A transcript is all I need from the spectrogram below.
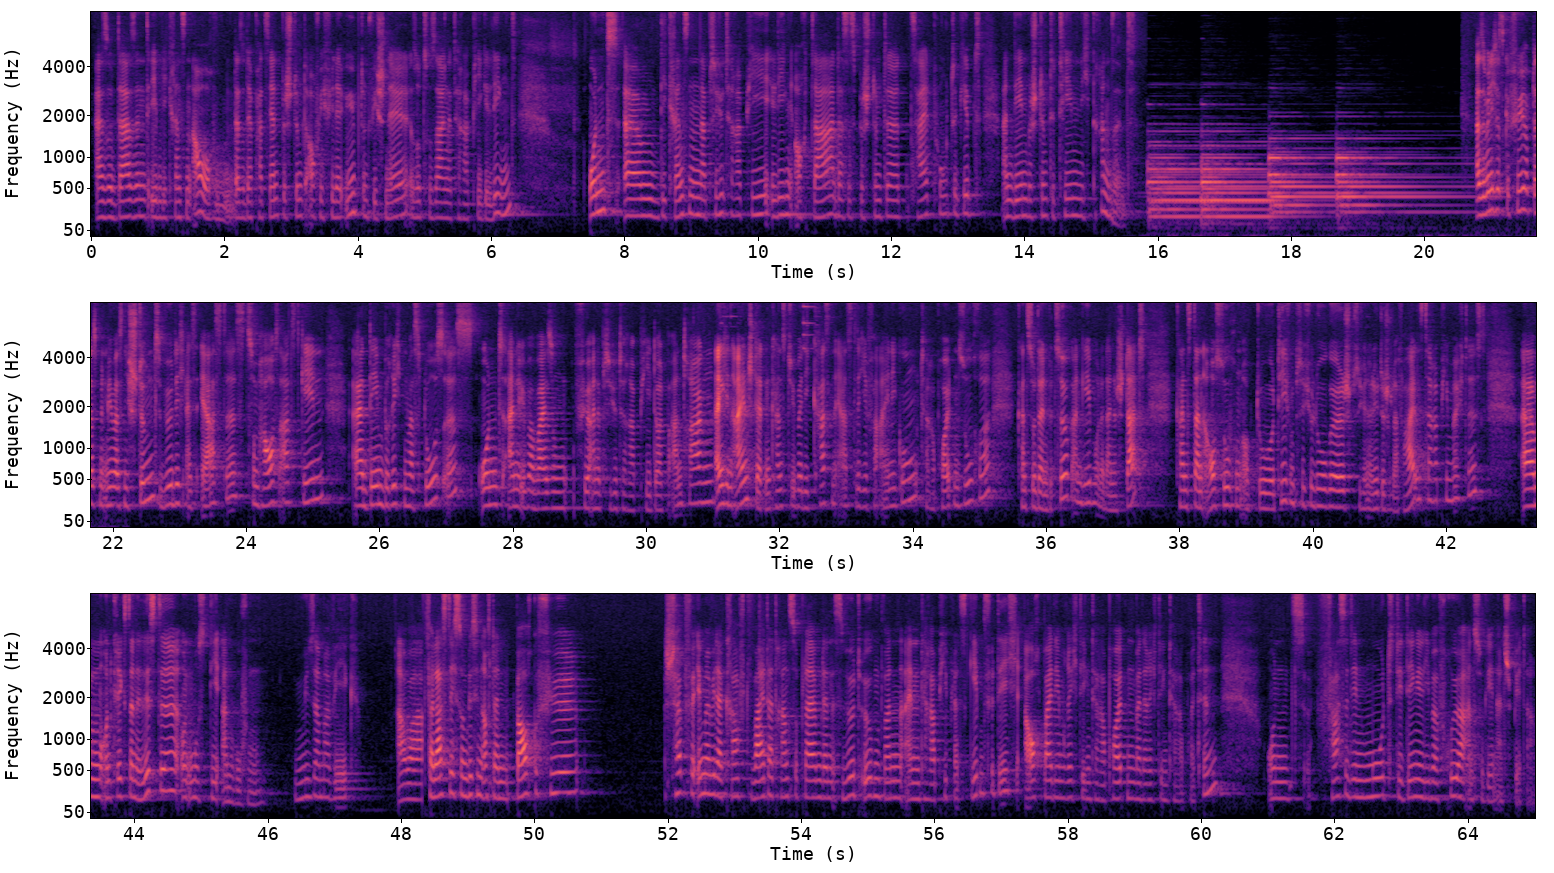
Also da sind eben die Grenzen auch. Also der Patient bestimmt auch, wie viel er übt und wie schnell sozusagen eine Therapie gelingt. Und ähm, die Grenzen der Psychotherapie liegen auch da, dass es bestimmte Zeitpunkte gibt, an denen bestimmte Themen nicht dran sind. Also wenn ich das Gefühl habe, dass mit mir was nicht stimmt, würde ich als erstes zum Hausarzt gehen, äh, dem berichten, was los ist und eine Überweisung für eine Psychotherapie dort beantragen. Eigentlich in allen Städten kannst du über die Kassenärztliche Vereinigung Therapeutensuche, kannst du deinen Bezirk angeben oder deine Stadt, kannst dann aussuchen, ob du tiefenpsychologisch, psychoanalytisch oder Verhaltenstherapie möchtest ähm, und kriegst dann eine Liste und musst die anrufen. Mühsamer Weg, aber verlass dich so ein bisschen auf dein Bauchgefühl, schöpfe immer wieder Kraft, weiter dran zu bleiben, denn es wird irgendwann einen Therapieplatz geben für dich, auch bei dem richtigen Therapeuten, bei der richtigen Therapeutin. Und fasse den Mut, die Dinge lieber früher anzugehen als später.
